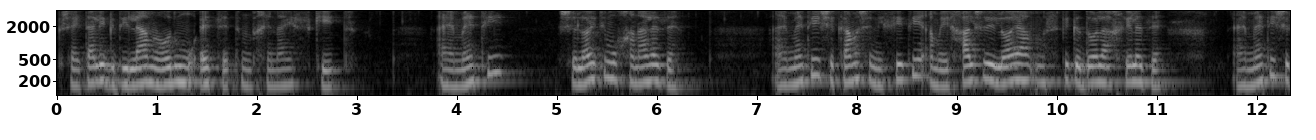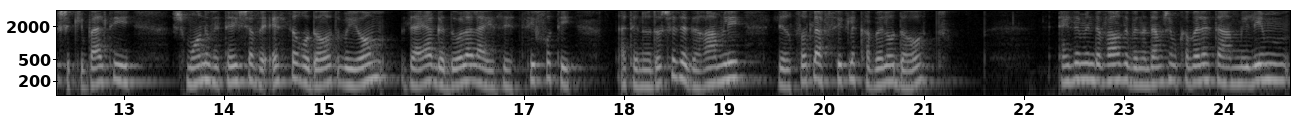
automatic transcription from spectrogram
כשהייתה לי גדילה מאוד מואצת מבחינה עסקית, האמת היא שלא הייתי מוכנה לזה. האמת היא שכמה שניסיתי, המיכל שלי לא היה מספיק גדול להכיל את זה. האמת היא שכשקיבלתי שמונה ותשע ועשר הודעות ביום, זה היה גדול עליי, זה הציף אותי. אתן יודעות שזה גרם לי לרצות להפסיק לקבל הודעות? איזה מין דבר זה בן אדם שמקבל את המילים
